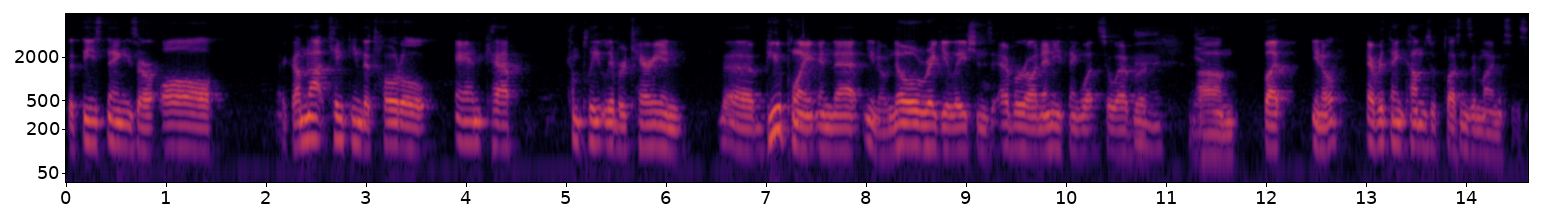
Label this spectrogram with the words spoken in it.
that these things are all like I'm not taking the total ANCAP complete libertarian uh, viewpoint in that you know no regulations ever on anything whatsoever. Mm, yeah. um, but you know everything comes with pluses and minuses.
